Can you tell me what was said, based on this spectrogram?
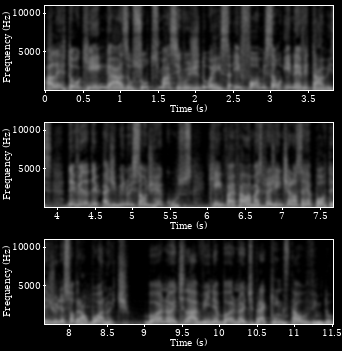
alertou que em Gaza os surtos massivos de doença e fome são inevitáveis, devido à diminuição de recursos. Quem vai falar mais pra gente é a nossa repórter Júlia Sobral. Boa noite. Boa noite, Lavínia. Boa noite para quem está ouvindo.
